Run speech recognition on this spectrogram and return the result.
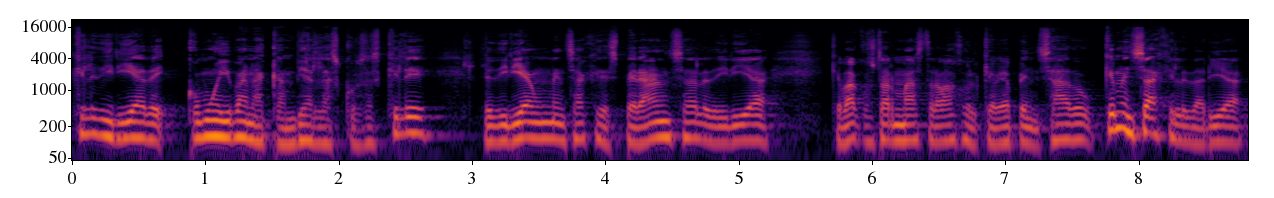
¿qué le diría de cómo iban a cambiar las cosas? ¿Qué le, diría un mensaje de esperanza? ¿Le diría que va a costar más trabajo del que había pensado? ¿Qué mensaje le daría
